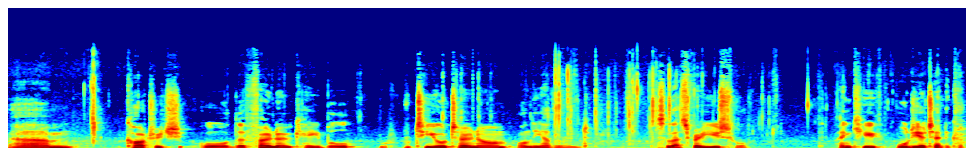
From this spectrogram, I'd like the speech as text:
um, cartridge or the phono cable to your tone arm on the other end. So that's very useful. Thank you Audio Technica.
